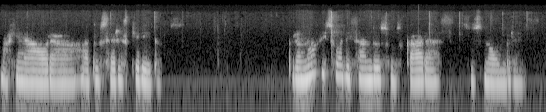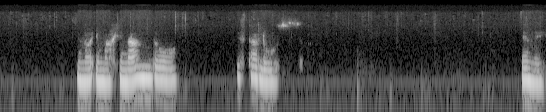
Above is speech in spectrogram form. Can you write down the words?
Imagina ahora a tus seres queridos, pero no visualizando sus caras, sus nombres, sino imaginando esta luz en ellos.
